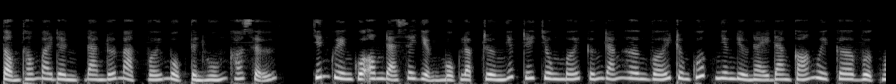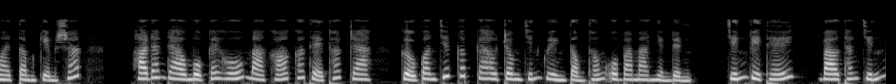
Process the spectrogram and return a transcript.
Tổng thống Biden đang đối mặt với một tình huống khó xử. Chính quyền của ông đã xây dựng một lập trường nhất trí chung mới cứng rắn hơn với Trung Quốc nhưng điều này đang có nguy cơ vượt ngoài tầm kiểm soát. Họ đang đào một cái hố mà khó có thể thoát ra, cựu quan chức cấp cao trong chính quyền Tổng thống Obama nhận định. Chính vì thế, vào tháng 9,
